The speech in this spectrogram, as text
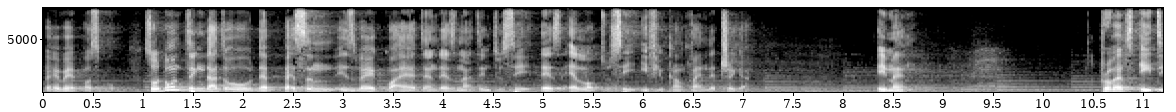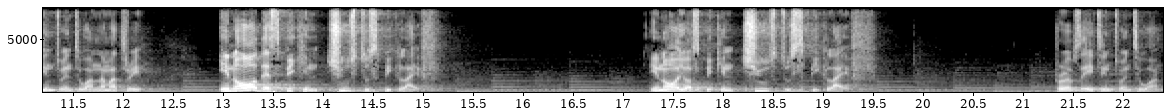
Very, very possible. So don't think that, oh, the person is very quiet and there's nothing to say. There's a lot to say if you can find the trigger. Amen. Proverbs 18 21, number three. In all the speaking, choose to speak life. In all your speaking, choose to speak life. Proverbs 18 21.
